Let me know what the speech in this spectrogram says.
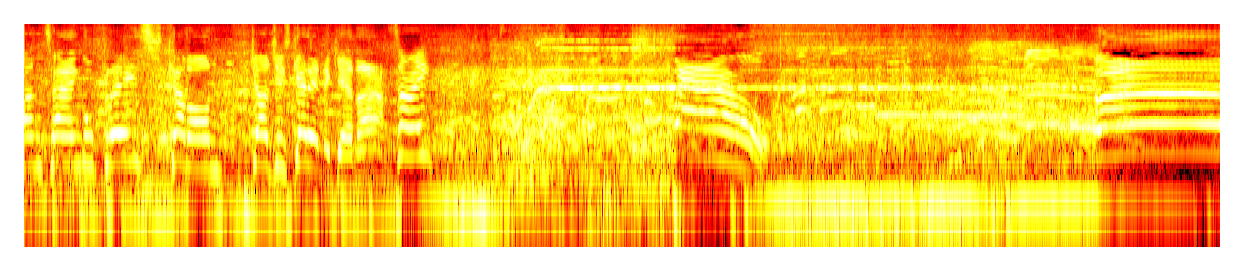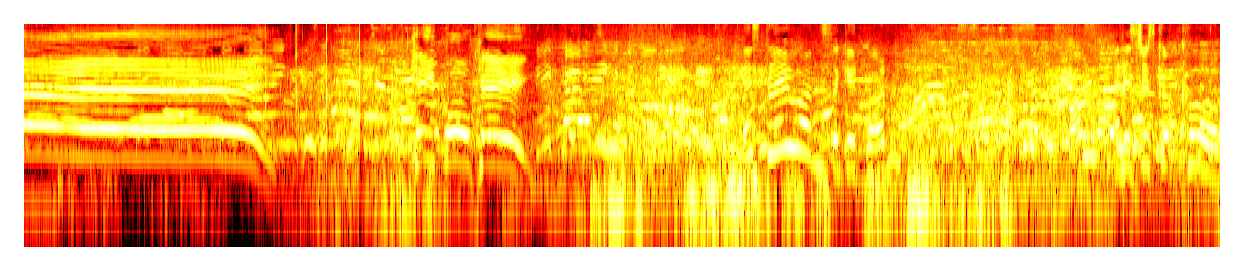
untangle, please? Come on, judges, get it together. Sorry. Wow! Hey! Keep walking! This blue one's the good one. And it's just got caught.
